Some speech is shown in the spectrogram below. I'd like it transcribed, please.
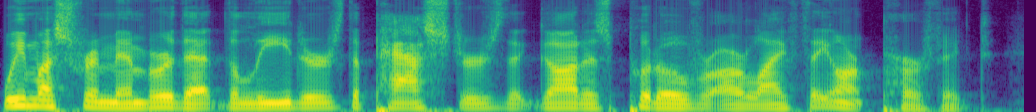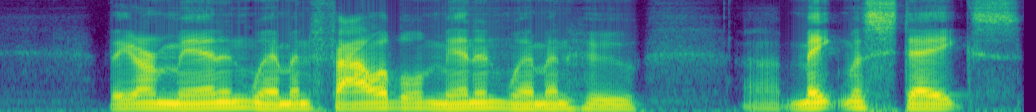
We must remember that the leaders, the pastors that God has put over our life, they aren't perfect. They are men and women, fallible men and women who uh, make mistakes,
